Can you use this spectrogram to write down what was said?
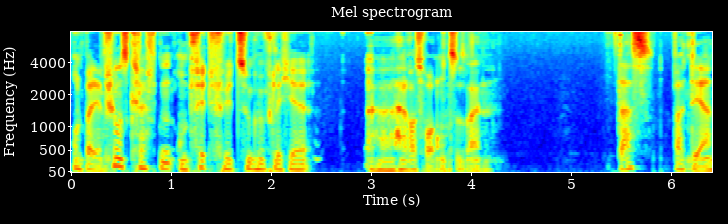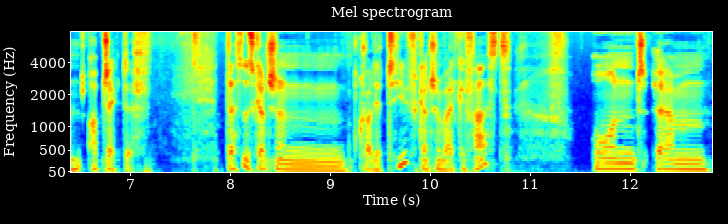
und bei den Führungskräften, um fit für zukünftige äh, Herausforderungen zu sein. Das war deren Objective. Das ist ganz schön qualitativ, ganz schön weit gefasst. Und ähm,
